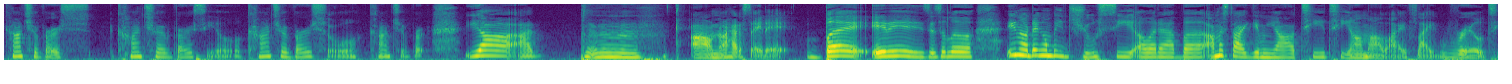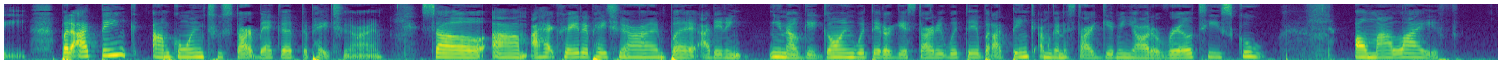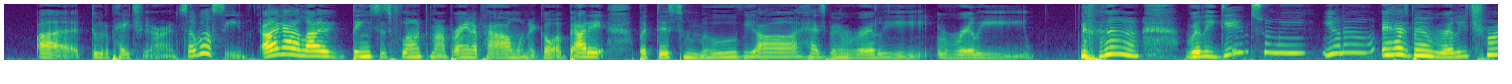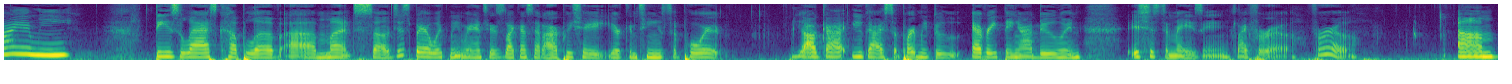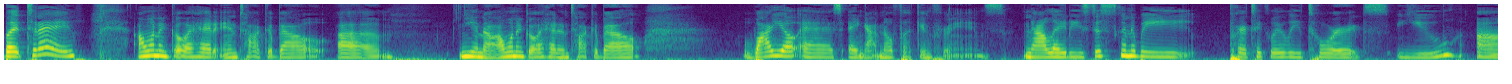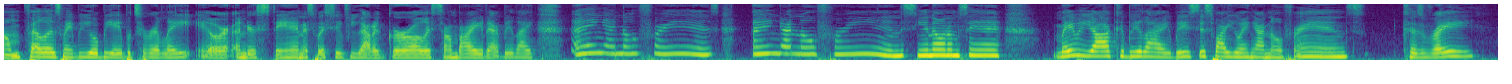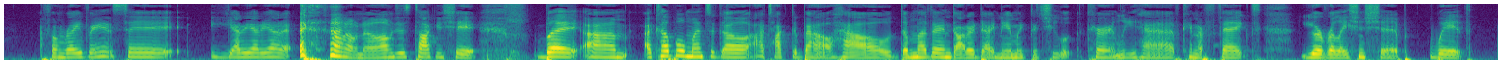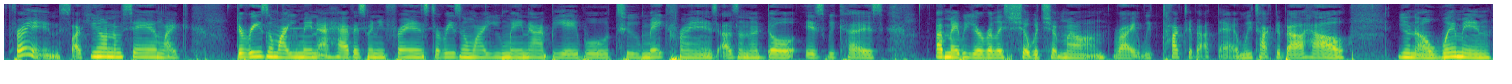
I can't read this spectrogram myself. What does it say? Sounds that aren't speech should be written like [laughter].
Controversial controversial, controversial, controversial. Y'all, I mm, I don't know how to say that, but it is. It's a little, you know, they're gonna be juicy or whatever. I'm gonna start giving y'all TT on my life, like real tea. But I think I'm going to start back up the Patreon. So um, I had created Patreon, but I didn't you know get going with it or get started with it but i think i'm gonna start giving y'all the real tea scoop on my life uh through the Patreon. So we'll see. I got a lot of things just flowing through my brain of how I want to go about it. But this move, y'all, has been really, really [laughs] really getting to me, you know? It has been really trying me these last couple of uh, months. So just bear with me, ranters. Like I said, I appreciate your continued support. Y'all got you guys support me through everything I do and it's just amazing. Like for real. For real. Um, but today, I want to go ahead and talk about, um, you know, I want to go ahead and talk about why your ass ain't got no fucking friends. Now, ladies, this is going to be particularly towards you. Um, fellas, maybe you'll be able to relate or understand, especially if you got a girl or somebody that be like, I ain't got no friends. I ain't got no friends. You know what I'm saying? Maybe y'all could be like, bitch, this why you ain't got no friends. Cause Rae from Rae Rantz said yada yada yada. [laughs] I don't know. I'm just talking shit. But um, a couple months ago, I talked about how the mother and daughter dynamic that you currently have can affect your relationship with friends. Like, you know what I'm saying? Like, the reason why you may not have as many friends, the reason why you may not be able to make friends as an adult is because of maybe your relationship with your mom, right? We talked about that. And we talked about how you know, women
